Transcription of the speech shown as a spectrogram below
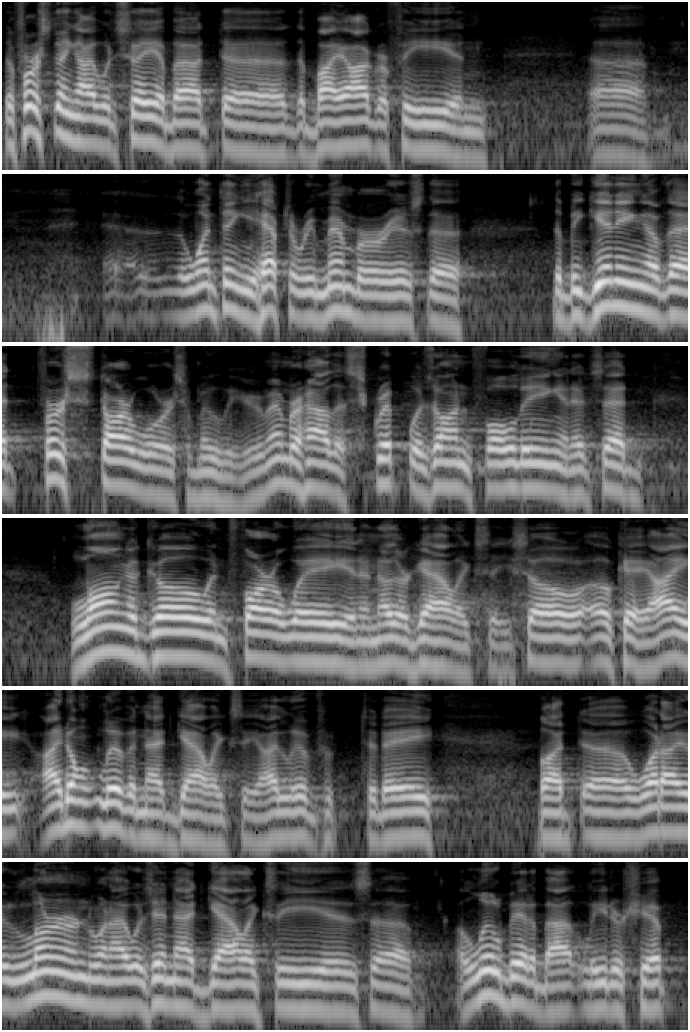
the first thing I would say about uh, the biography and uh, the one thing you have to remember is the, the beginning of that first Star Wars movie. Remember how the script was unfolding and it said, long ago and far away in another galaxy. So, okay, I, I don't live in that galaxy. I live today. But uh, what I learned when I was in that galaxy is uh, a little bit about leadership.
